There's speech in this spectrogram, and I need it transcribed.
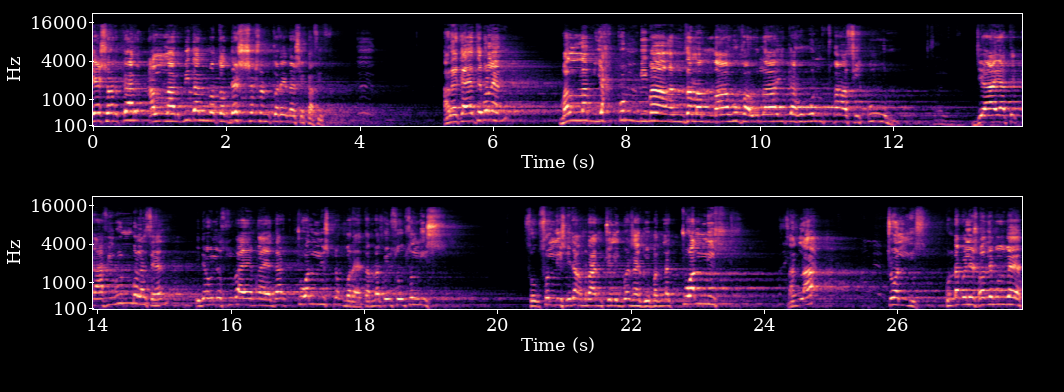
যে সরকার আল্লাহর বিধান মতো দেশ শাসন করে না, সে কাফির। আর এক আয়াতে বলেন মাল্লাম ইয়াহকুম বিমা আনজালাল্লাহু ফাউলাইকা হুমুল ফাসিকুন। যে আয়াতে কাফিরুন বলেছেন, এটা হলো সূরা মায়েদার 44 নম্বর আয়াত। আমরা কই 44 44 এটা আমরা আঞ্চলিক ভাষায় কই বাংলা 44 বাংলা 44 কোনটা কইলে সহজে বলবেন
